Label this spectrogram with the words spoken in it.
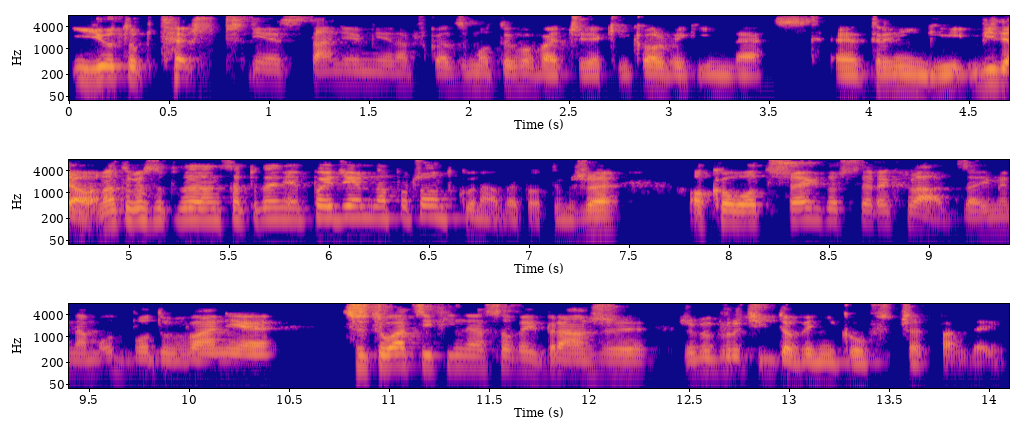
YouTube też nie jest w stanie mnie na przykład zmotywować, czy jakiekolwiek inne e, treningi wideo. Natomiast odpowiadając na pytanie, powiedziałem na początku nawet o tym, że około 3 do 4 lat zajmie nam odbudowanie sytuacji finansowej branży, żeby wrócić do wyników sprzed pandemii.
